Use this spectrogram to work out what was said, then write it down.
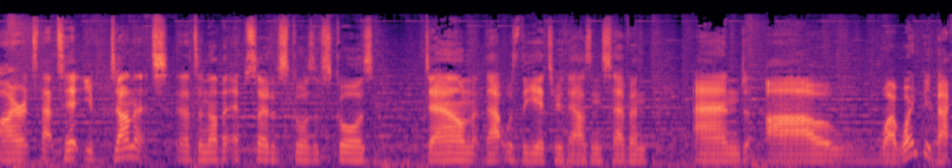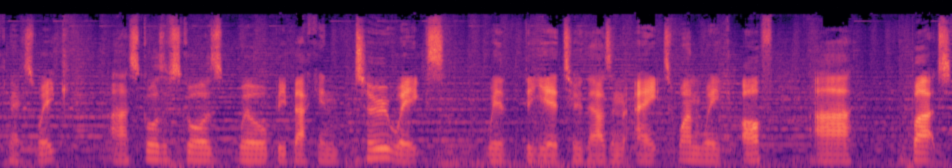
Pirates, that's it. You've done it. That's another episode of Scores of Scores down. That was the year 2007. And uh, I won't be back next week. Uh, Scores of Scores will be back in two weeks with the year 2008. One week off. Uh, but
